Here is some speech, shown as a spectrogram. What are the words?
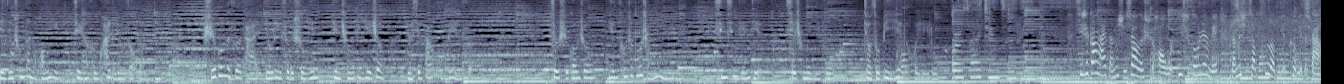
眼睛冲淡的黄影，竟然很快的溜走了。时光的色彩由绿色的树荫变成了毕业证，有些发黄的颜色。旧时光中隐藏着多少秘密，星星点点写成了一部叫做毕业的回忆录。其实刚来咱们学校的时候，我一直都认为咱们学校特别特别的大。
